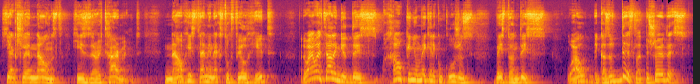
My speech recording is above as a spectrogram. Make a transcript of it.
He actually announced his retirement. Now he's standing next to Phil Heath. But why am I telling you this? How can you make any conclusions based on this? Well, because of this, let me show you this.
